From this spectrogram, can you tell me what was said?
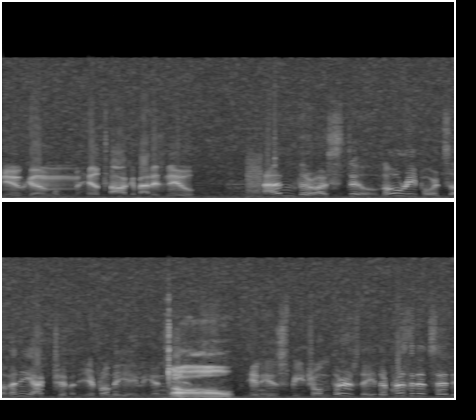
Nukem. He'll talk about his new. And there are still no reports of any activity from the alien. Oh, In his speech on Thursday, the president said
